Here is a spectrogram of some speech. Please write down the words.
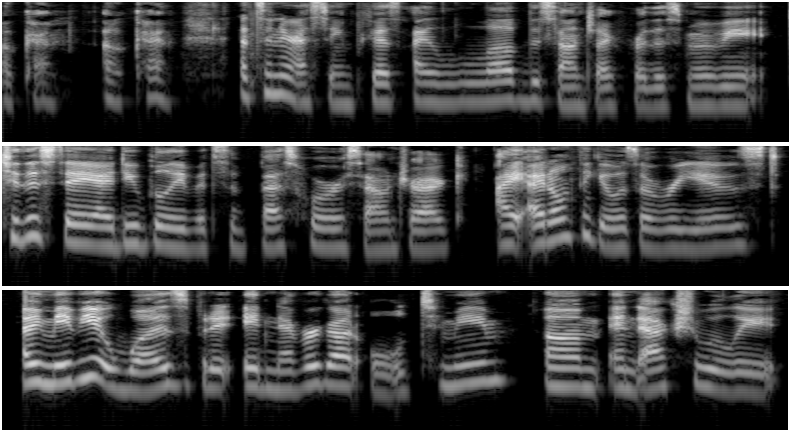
Okay, okay. That's interesting because I love the soundtrack for this movie. To this day, I do believe it's the best horror soundtrack. I, I don't think it was overused. I mean, maybe it was, but it, it never got old to me. Um, and actually,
